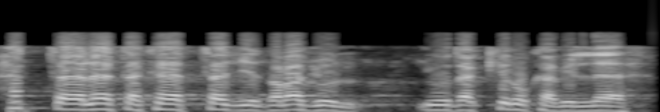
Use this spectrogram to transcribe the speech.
حتى لا تكاد تجد رجل يذكرك بالله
